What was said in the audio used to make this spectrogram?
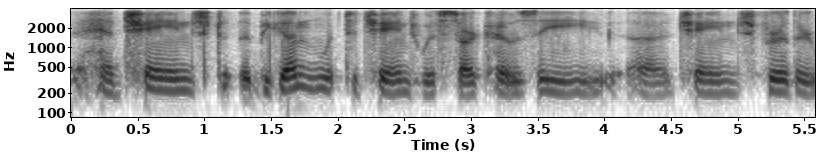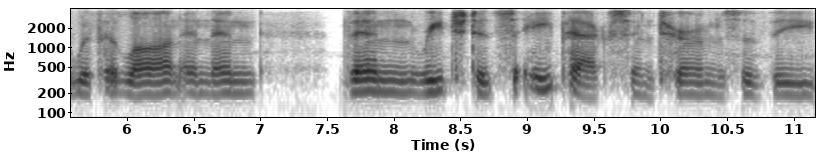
had changed, begun to change with Sarkozy, uh, changed further with Hollande, and then then reached its apex in terms of the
